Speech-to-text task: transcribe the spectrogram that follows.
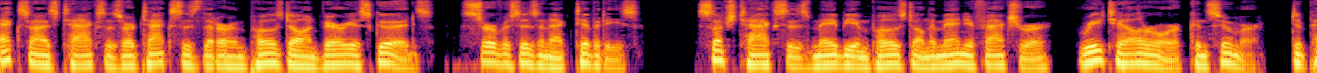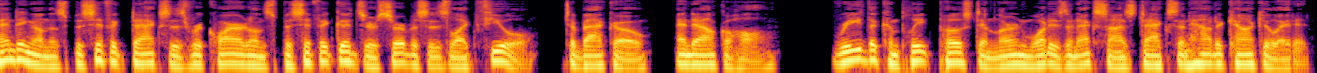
Excise taxes are taxes that are imposed on various goods, services and activities. Such taxes may be imposed on the manufacturer, retailer or consumer, depending on the specific taxes required on specific goods or services like fuel, tobacco, and alcohol. Read the complete post and learn what is an excise tax and how to calculate it.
